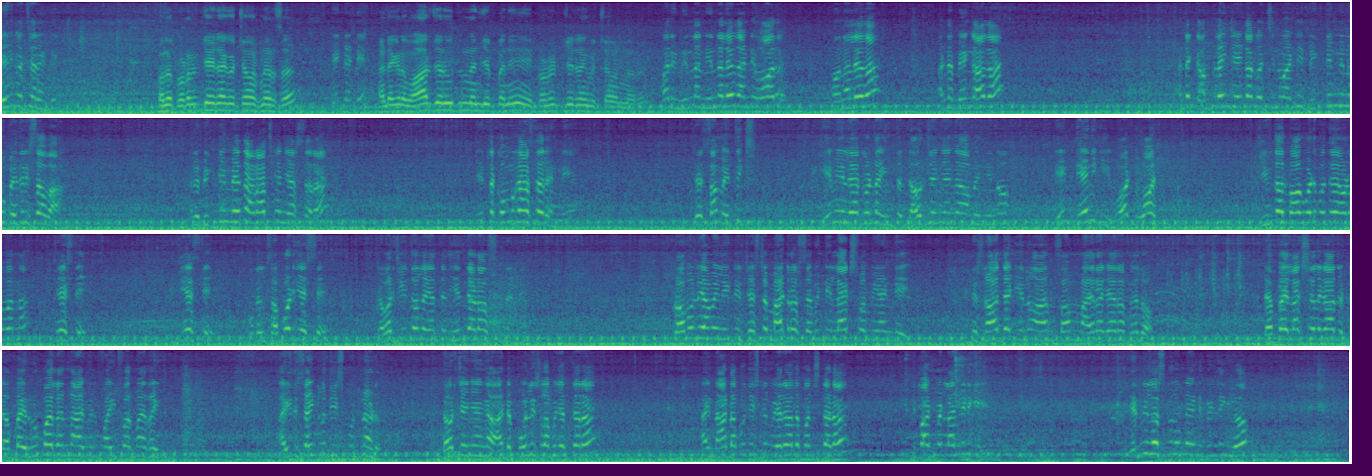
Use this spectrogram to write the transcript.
దేనికి వచ్చారండి? వాళ్ళు ప్రొటెక్ట్ చేయడానికి వచ్చామంటున్నారు సార్. ఏంటండి? అంటే ఇక్కడ వార్ జరుగుతుందని చెప్పని ప్రొటెక్ట్ చేయడానికి వచ్చామన్నారు మరి నిన్న నిన్న లేదండి వారు మొన్న లేదా? అంటే మేం కాదా? అంటే కంప్లైంట్ చేయడానికి వచ్చిన వాడిని విక్టిమ్ని నువ్వు బెదిరిస్తావా? అంటే విక్టిమ్ మీద అరాచకం చేస్తారా? ఎంత కొమ్ము కాస్తారండి? సమ్ ఎథిక్స్ ఏమీ లేకుండా ఇంత దౌర్జన్యంగా ఆమె నిన్ను ఏంటి దేనికి? వాట్ వాట్ జీవితాలు బాగుపడిపోతే ఎవడమన్నా? చేస్తే. చేస్తే. ఒకరికి సపోర్ట్ చేస్తే. ఎవరి జీవితంలో ఎంత ఏం తేడా వస్తుందండి? Problem I mean it is just matter of seventy lakhs for me అండి it is not that you know I'm some Myra fellow డెబ్బై లక్షలు కాదు డెబ్బై రూపాయలన్నా I will fight for my right ఐదు సెంట్లు తీసుకుంటున్నాడు. దౌర్జన్యంగా. అంటే పోలీసులు అప్ప చెప్తారా ఆయన నా డబ్బు తీసుకుని వేరే వాళ్ళు పంచుతాడా? డిపార్ట్మెంట్లు అన్నిటికీ. ఎన్ని లస్కులు ఉన్నాయండి బిల్డింగ్లో?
